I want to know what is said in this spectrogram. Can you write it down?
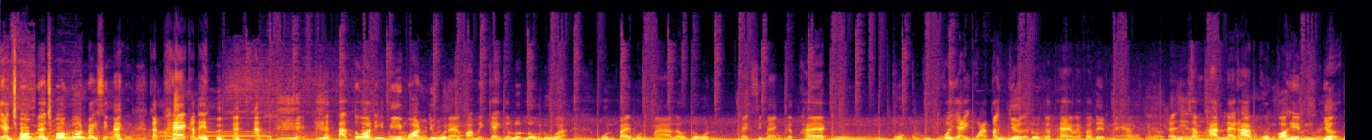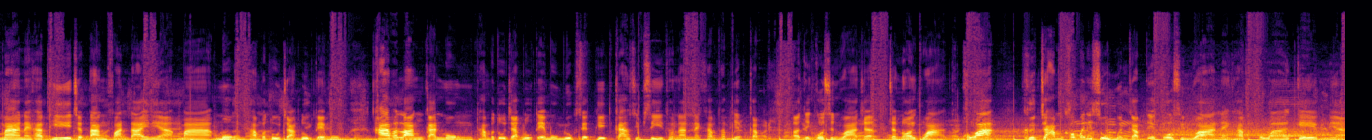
อย่าชมอย่าชมโดนแม็กซิแมงกระแทกกระเด็นถ้าตัวที่มีบอลอยู่นะความเป็นแกร่งจะลดลงดูอะ หมุนไปหมุนมาแล้วโดนแม็กซิแมงกระแทกตัวตัวใหญ่กว่าตั้งเยอะโดนกระแทกแล้วกระเด็นนะครับและที่สำคัญนะครับผมก็เห็นเยอะมากนะครับที่จะตั้งฟันได้เนี่ยมาหม่งทำประตูจากลูกเตะมุม ค่าพลังการหม่งทำประตูจากลูกเตะมุมลูกเซตพิษ94 เท่านั้นนะครับถ้าเทียบกับเตโกซินวาจะจะน้อยกว่า เพราะว่าคือจัมป์เขาไม่ได้สูงเหมือนกับเตโกซินวานะครับเพราะว่าเกมเนี่ย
